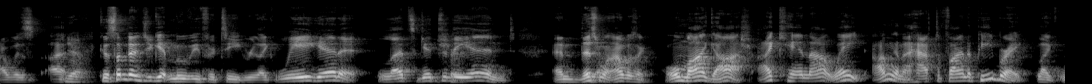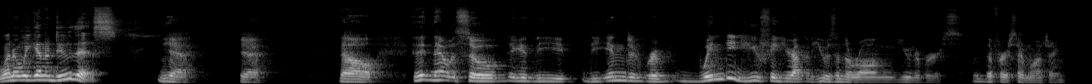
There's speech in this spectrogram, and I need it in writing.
I was I, yeah, Because sometimes you get movie fatigue where you're like, we get it. Let's get to Sure. the end. And this Yeah. one, I was like, oh my gosh, I cannot wait. I'm going to have to find a pee break. Like, when are we going to do this? yeah, yeah. No, and that was so the the, end. When did you figure out that he was in the wrong universe the first time watching?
